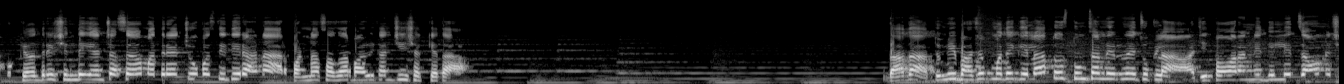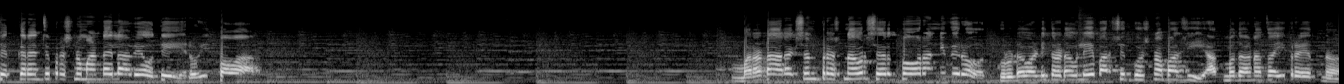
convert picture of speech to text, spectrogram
मुख्यमंत्री शिंदे यांच्यासह मंत्र्यांची उपस्थिती राहणार. पन्नास हजार भाविकांची शक्यता दादा तुम्ही भाजपमध्ये गेला तोच तुमचा निर्णय चुकला. अजित पवारांनी दिल्लीत जाऊन शेतकऱ्यांचे प्रश्न मांडायला हवे होते. रोहित पवार. मराठा आरक्षण प्रश्नावर शरद पवारांनी विरोध. कुर्डवाडी तडवले बार्शीत घोषणाबाजी आत्मदहनाचाही प्रयत्न.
